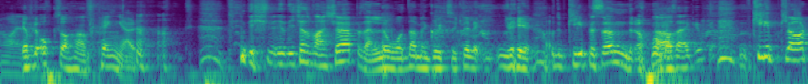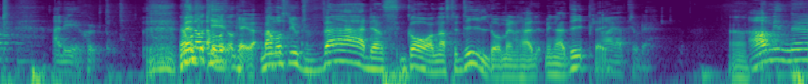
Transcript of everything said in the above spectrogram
Ja, jag vill också ha hans pengar. Det, känns som att han köper en låda med Gucci-grejer och du klipper sönder dem. Och bara så här, klipp klart! Nej, det är sjukt. Men okej, okej. okay, man måste ha gjort världens galnaste deal då med den här, med den här Dplay. Ja, jag tror det. Ja, men nu,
